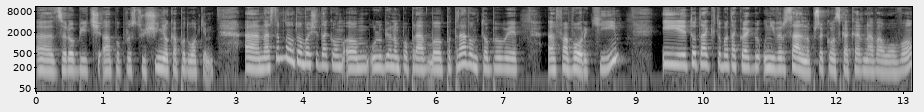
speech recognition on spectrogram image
e, zrobić e, po prostu sinioka pod łokiem. A następną tą właśnie taką um, ulubioną potrawą to były e, faworki. I to tak, to była taka jakby uniwersalna przekąska karnawałowa,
